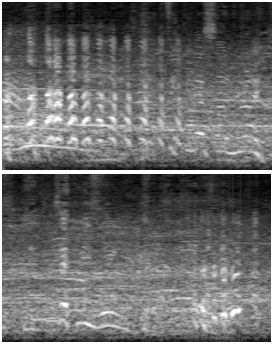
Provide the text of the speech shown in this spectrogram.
Tequila Sunrise. C'est misère.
